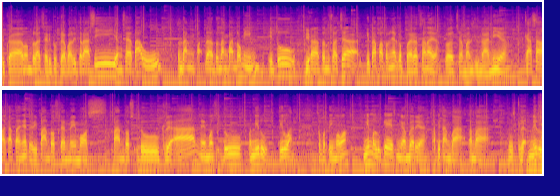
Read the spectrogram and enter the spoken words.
juga mempelajari beberapa literasi yang saya tahu tentang eh, tentang pantomim. Itu ya tentu saja kita patronnya ke barat sana ya ke zaman Yunani ya. Kasal katanya dari pantos dan memos. Pantos itu gerakan memos itu meniru tiruan. Seperti mau ini melukis menggambar ya tapi tanpa tanpa terus gerak meniru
